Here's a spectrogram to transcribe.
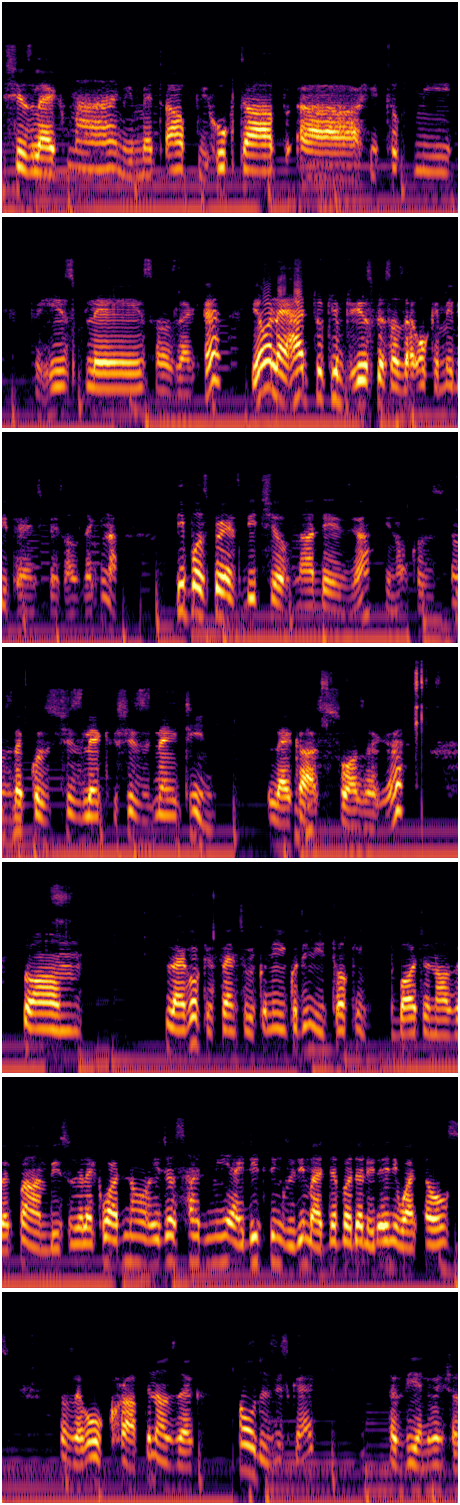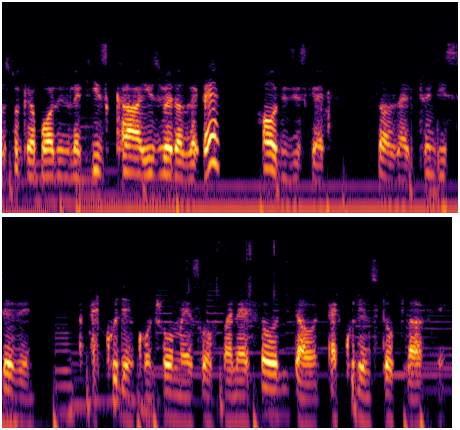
she's like, man, we met up, we hooked up. Uh, he took me to his place. I was like, eh? You know, when I had took him to his place, I was like, okay, maybe parents' place. I was like, nah, people's parents be chill nowadays, yeah, you know, because I was like, because she's like, she's 19, like us. So I was like, yeah. So um, like okay. So we continue, talking about it, and I was like, Bambi. So they're like, what? No, he just had me. I did things with him I'd never done with anyone else. I was like, oh crap. Then I was like, how old is this guy? At the end, when she was talking about it, like his car, his red, I was like, eh, how old is this guy? So I was like, 27. I couldn't control myself, man. I fell down. I couldn't stop laughing.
